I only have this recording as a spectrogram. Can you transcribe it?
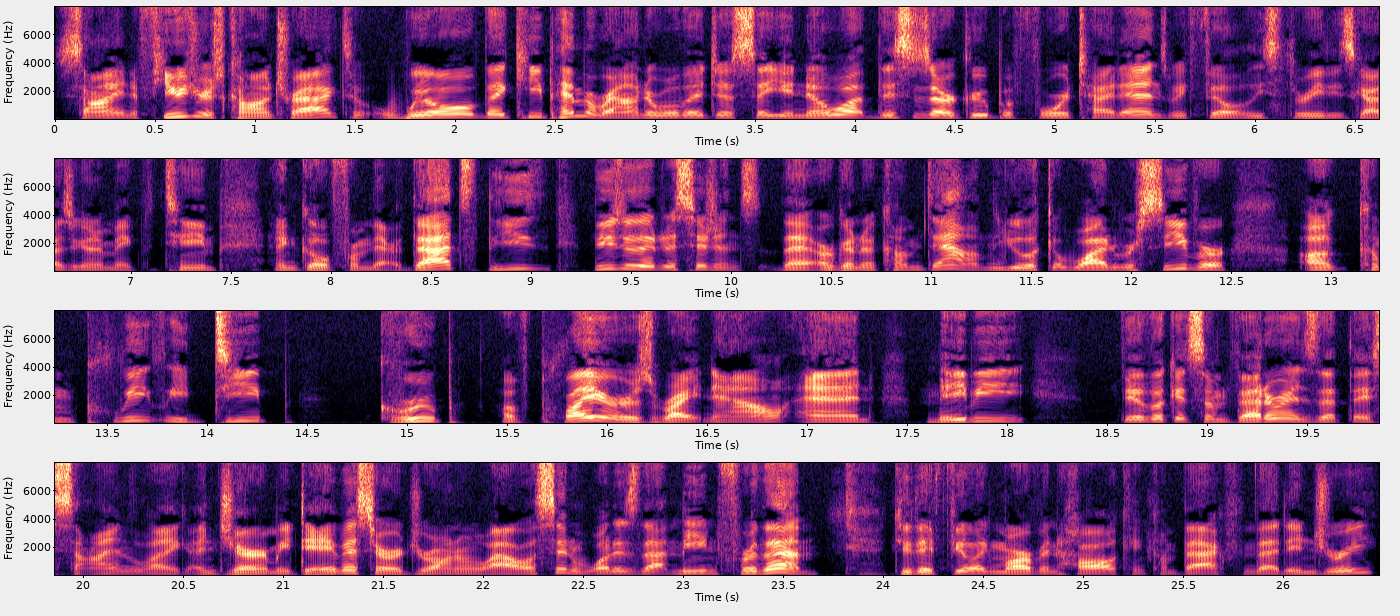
signed a futures contract, will they keep him around or will they just say, you know what, this is our group of four tight ends. We feel at least three of these guys are going to make the team and go from there. That's these these are the decisions that are going to come down. You look at wide receiver, a completely deep group of players right now, and maybe they look at some veterans that they signed, like a Jeremy Davis or a Geronimo Allison. What does that mean for them? Do they feel like Marvin Hall can come back from that injury?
